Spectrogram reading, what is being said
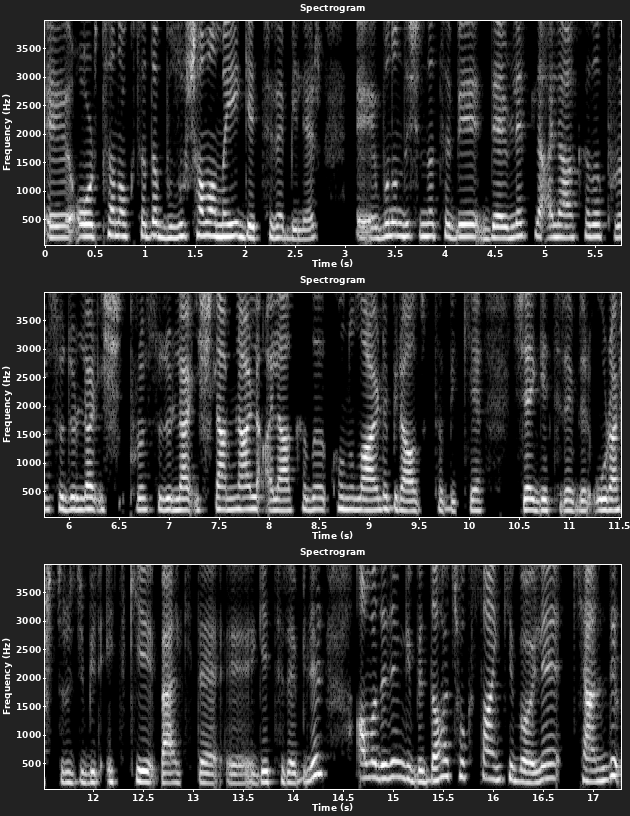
e, orta noktada buluşamamayı getirebilir. E, bunun dışında tabii devletle alakalı prosedürler, iş, prosedürler, işlemlerle alakalı konularda birazcık tabii ki şey getirebilir, uğraştırıcı bir etki belki de e, getirebilir. Ama dediğim gibi daha çok sanki böyle kendi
